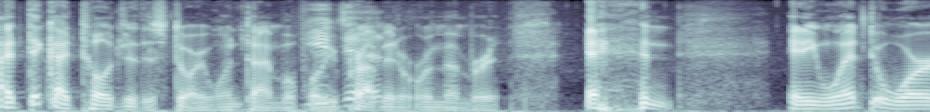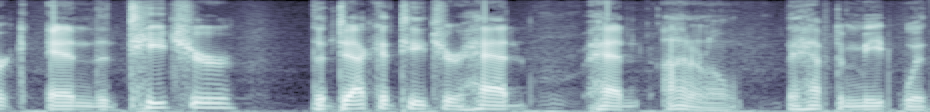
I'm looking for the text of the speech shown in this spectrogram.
I think I told you this story one time before. You You, probably don't remember it. And and he went to work, and the teacher, the DECA teacher, had had I don't know. They have to meet with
